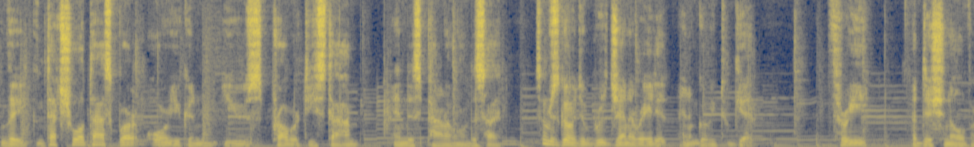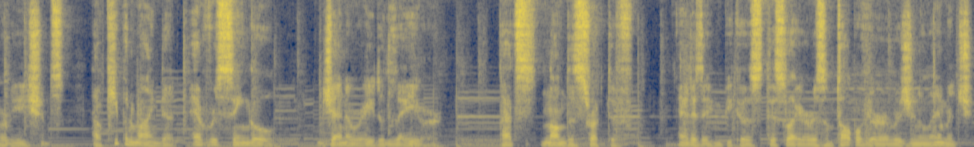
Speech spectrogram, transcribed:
the contextual taskbar or you can use properties tab in this panel on the side. So I'm just going to regenerate it and I'm going to get three additional variations. Now keep in mind that every single generated layer, that's non-destructive editing because this layer is on top of your original image.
